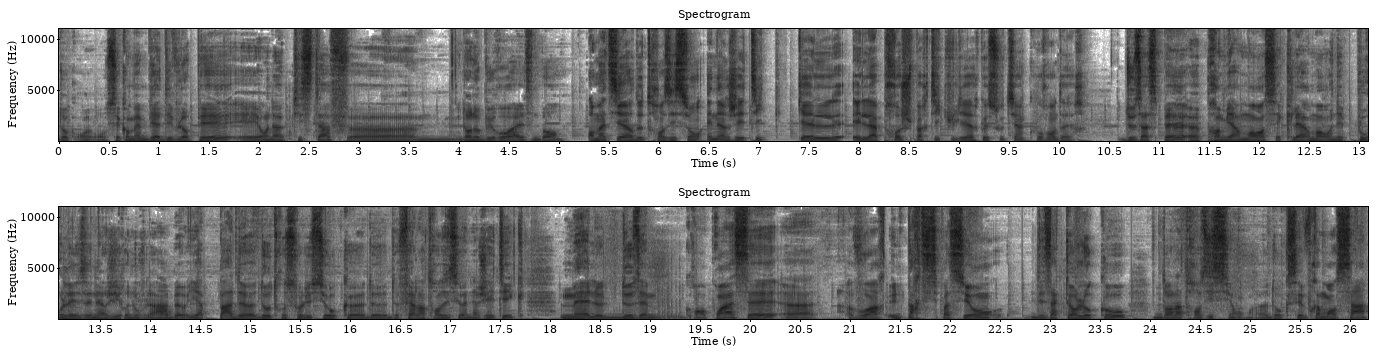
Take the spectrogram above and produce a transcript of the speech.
donc on, s'est quand même bien développé et on a un petit staff dans nos bureaux à Elsenborn. En matière de transition énergétique, quelle est l'approche particulière que soutient Courant d'air? Deux aspects. Euh, premièrement, c'est clairement, on est pour les énergies renouvelables. Il n'y a pas d'autre solution que de, de, faire la transition énergétique. Mais le deuxième grand point, c'est euh, avoir une participation des acteurs locaux dans la transition. Euh, donc c'est vraiment ça.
